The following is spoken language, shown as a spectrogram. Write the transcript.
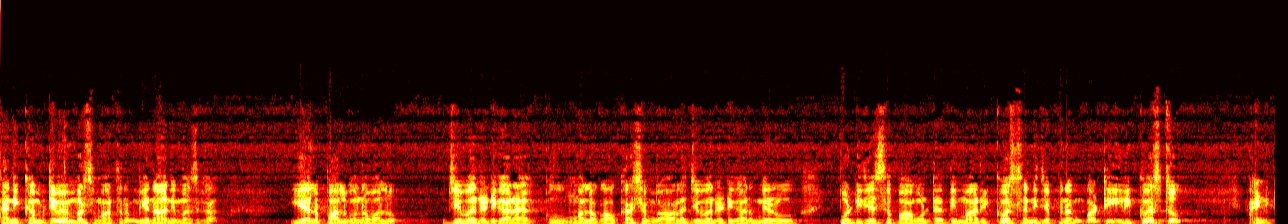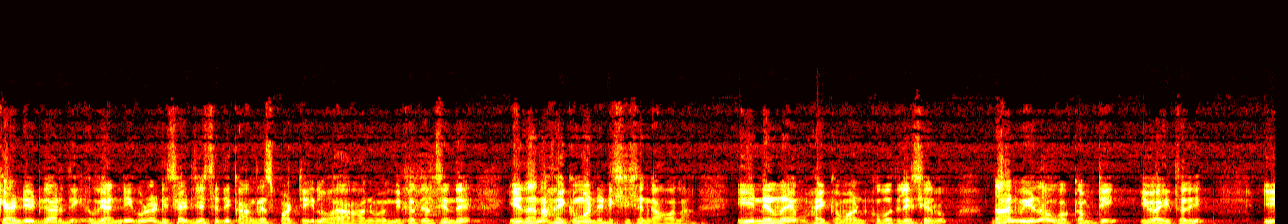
కానీ కమిటీ మెంబర్స్ మాత్రం యునానిమస్గా ఇవాళ పాల్గొన్న వాళ్ళు. జీవన్ రెడ్డి గారుకు మళ్ళొక అవకాశం కావాలా? జీవన్ రెడ్డి గారు మీరు పోటీ చేస్తే బాగుంటుంది. మా రిక్వెస్ట్ అని చెప్పినాం. బట్ ఈ రిక్వెస్ట్ అండ్ క్యాండిడేట్ గారిది ఇవన్నీ కూడా డిసైడ్ చేసేది కాంగ్రెస్ పార్టీలో. మీకు తెలిసిందే. ఏదైనా హైకమాండ్ డిసిషన్ కావాలా? ఈ నిర్ణయం హైకమాండ్కు వదిలేశారు. దాని మీద ఒక కమిటీ ఇవి అవుతుంది. ఈ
